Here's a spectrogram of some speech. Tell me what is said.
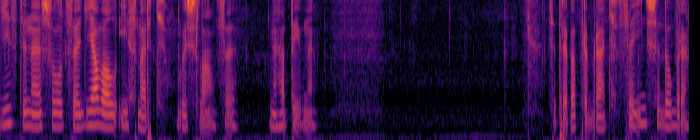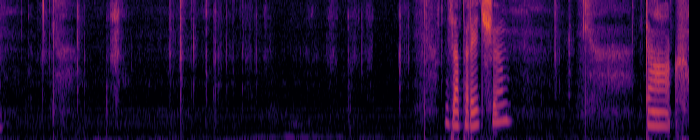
Єдине, що це дьявол і смерть вийшла. Це негативне. Це треба прибрати. Все інше добре. Заперечую. Так.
